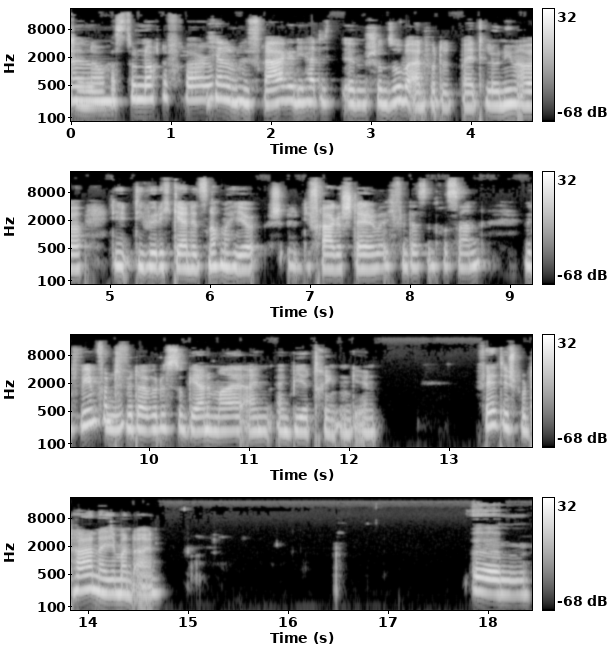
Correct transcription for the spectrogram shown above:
Genau. Ähm, Hast du noch eine Frage? ich hatte noch eine Frage, die hatte ich ähm, schon so beantwortet bei Telonym, aber die, die würde ich gerne jetzt nochmal hier die Frage stellen, weil ich finde das interessant. Mit wem von Mhm. Twitter würdest du gerne mal ein, ein Bier trinken gehen? Fällt dir spontan da jemand ein? Ähm,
